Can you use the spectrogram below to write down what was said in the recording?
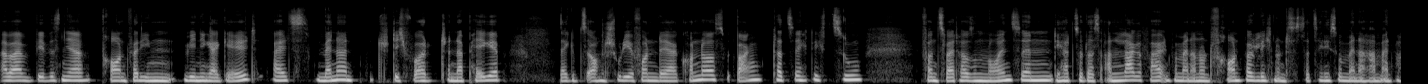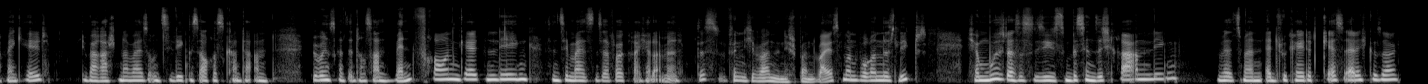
Aber wir wissen ja, Frauen verdienen weniger Geld als Männer. Stichwort Gender Pay Gap. Da gibt es auch eine Studie von der Condors Bank tatsächlich zu, von 2019. Die hat so das Anlageverhalten von Männern und Frauen verglichen und es ist tatsächlich so, Männer haben einfach mehr Geld, überraschenderweise, und sie legen es auch riskanter an. Übrigens ganz interessant, wenn Frauen Geld anlegen, sind sie meistens erfolgreicher damit. Das finde ich wahnsinnig spannend. Weiß man, woran das liegt? Ich vermute, dass es sie es ein bisschen sicherer anlegen. Jetzt mal ein educated guess, ehrlich gesagt.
